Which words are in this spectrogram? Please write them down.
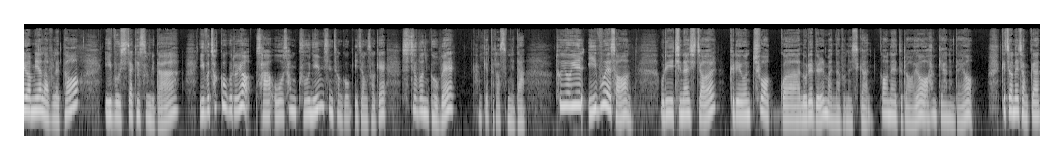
주현미의 러브레터 2부 시작했습니다. 2부 첫 곡으로요. 4539님 신청곡 이정석의 수줍은 고백 함께 들었습니다. 토요일 2부에선 우리 지난 시절 그리운 추억과 노래들 만나보는 시간 꺼내들어요 함께 하는데요. 그 전에 잠깐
